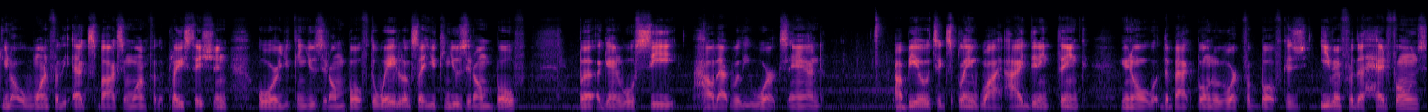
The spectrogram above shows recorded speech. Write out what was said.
you know, one for the Xbox and one for the PlayStation, or you can use it on both. The way it looks like you can use it on both, but again, we'll see how that really works. And I'll be able to explain why I didn't think, you know, the backbone would work for both. Because even for the headphones,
